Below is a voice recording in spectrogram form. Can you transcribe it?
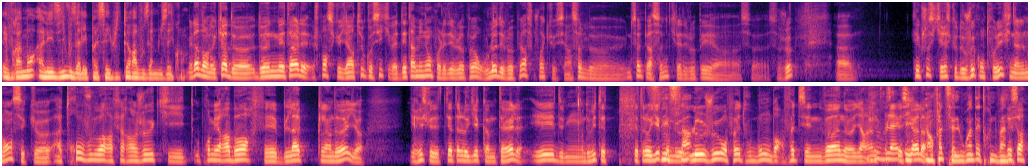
et vraiment, allez-y, vous allez passer 8 heures à vous amuser, quoi. Mais là, dans le cas de, de Unmetal, je pense qu'il y a un truc aussi qui va être déterminant pour les développeurs ou le développeur. parce que Je crois que c'est un seul, une seule personne qui a développé euh, ce, ce jeu. Euh, quelque chose qui risque de jouer contre lui finalement, c'est que à trop vouloir faire un jeu qui, au premier abord, fait blague clin d'œil, il risque d'être catalogué comme tel et de, de vite être catalogué comme le, le jeu en fait où bon, bah en fait c'est une vanne, il y a rien de très. Et, spécial. et en fait, c'est loin d'être une vanne. C'est ça.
